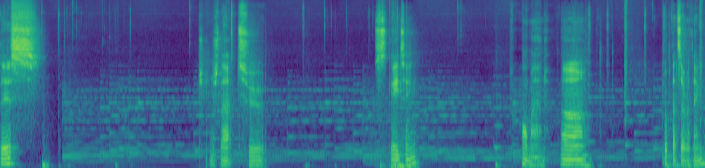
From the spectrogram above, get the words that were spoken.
This. Change that to skating. Oh man. Uh, hope that's everything.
